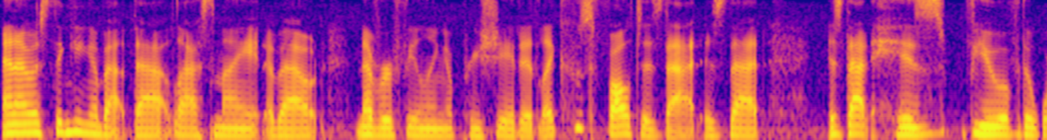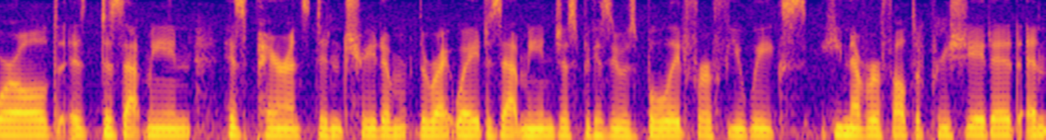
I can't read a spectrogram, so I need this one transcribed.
And I was thinking about that last night about never feeling appreciated. Like, whose fault is that? Is that is that his view of the world? Is, does that mean his parents didn't treat him the right way? Does that mean just because he was bullied for a few weeks, he never felt appreciated? And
